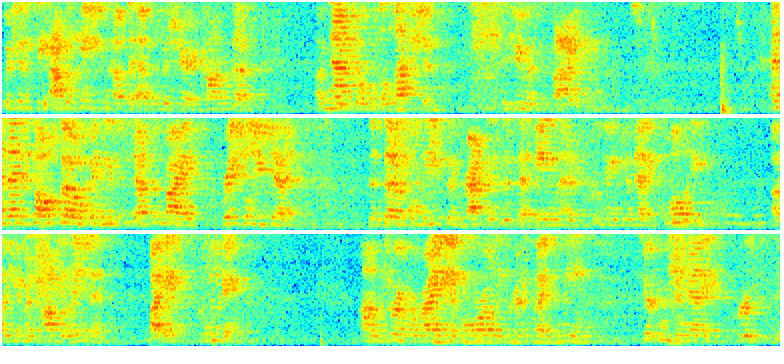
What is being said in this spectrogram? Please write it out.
which is the application of the evolutionary concept of natural selection to human society. And then it's also been used to justify racial eugenics, the set of beliefs and practices that aim at improving genetic quality of a human population by excluding um, through a variety of morally criticized means, certain genetic groups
